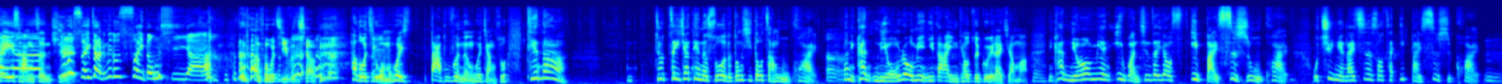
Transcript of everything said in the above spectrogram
非常正确。因为水饺里面都是碎东西呀，啊。但他的逻辑不像，他逻辑我们会大部分人会讲说：天哪，就这一家店的所有的东西都涨五块。嗯，那你看牛肉面，因为大家已经挑最贵的来讲嘛。嗯，你看牛肉面一碗现在要一百四十五块。我去年来吃的时候才一百四十块，嗯，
